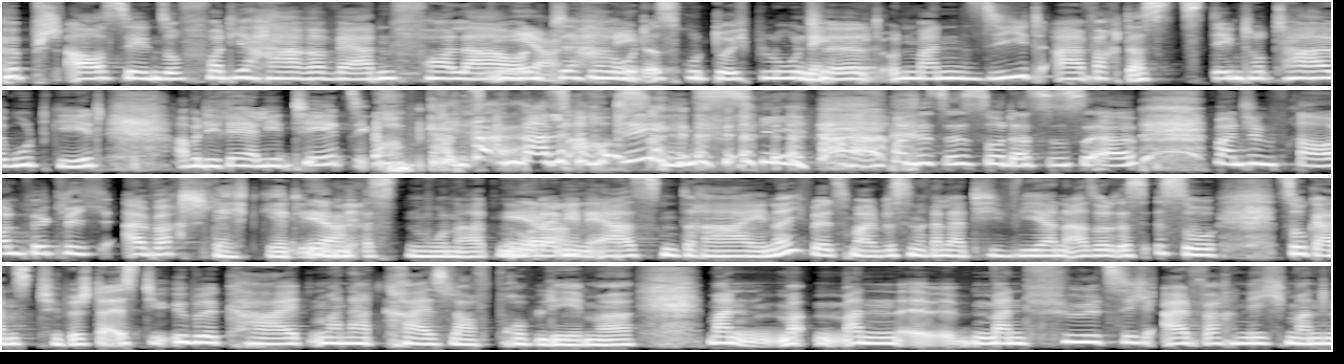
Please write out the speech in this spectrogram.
hübsch aussehen, so vor die Haare werden voller ja, und die Haut nee. ist gut durchblutet nee. und man sieht einfach, dass es denen total gut geht. Aber die Realität sieht auch ganz anders aus. Ja. Und es ist so, dass es äh, manche manchen Frauen wirklich einfach schlecht geht in ja. den ersten Monaten ja. oder in den ersten drei. Ne? Ich will es mal ein bisschen relativieren. Also das ist so so ganz typisch. Da ist die Übelkeit, man hat Kreislaufprobleme, man man man, äh, man fühlt sich einfach nicht, man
